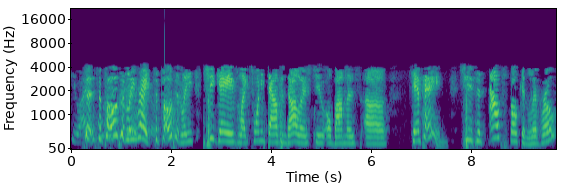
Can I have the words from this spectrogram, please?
you. I supposedly, right? Supposedly, she gave like twenty thousand dollars to Obama's uh campaign. She's an outspoken liberal.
